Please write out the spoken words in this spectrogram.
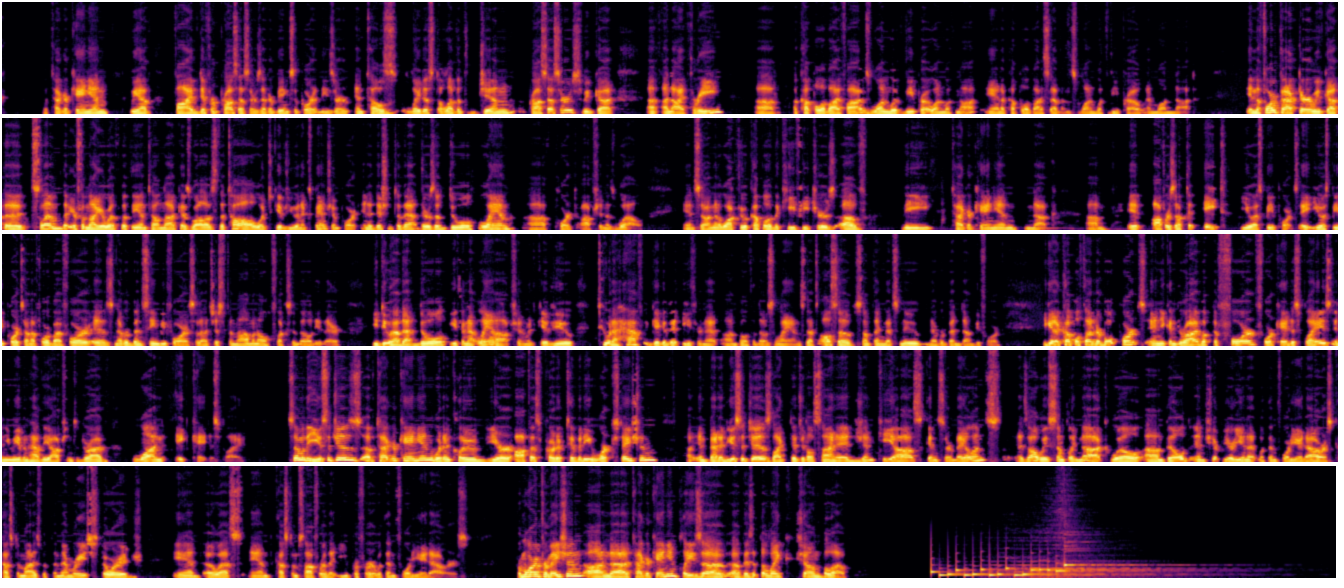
With Tiger Canyon, we have five different processors that are being supported. These are Intel's latest 11th gen processors. We've got uh, an i3, uh, a couple of i5s, one with vPro, one with NOT, and a couple of i7s, one with vPro and one NOT. In the form factor, we've got the Slim that you're familiar with with the Intel NUC, as well as the Tall, which gives you an expansion port. In addition to that, there's a dual LAN uh, port option as well. And so I'm going to walk through a couple of the key features of the Tiger Canyon NUC. Um, it offers up to eight USB ports. Eight USB ports on a 4x4 is never been seen before, so that's just phenomenal flexibility there. You do have that dual Ethernet LAN option, which gives you two and a half gigabit Ethernet on both of those LANs. That's also something that's new, never been done before. You get a couple Thunderbolt ports and you can drive up to four 4K displays and you even have the option to drive one 8K display. Some of the usages of Tiger Canyon would include your office productivity workstation, uh, embedded usages like digital signage and kiosk and surveillance. As always, Simply NUC will um, build and ship your unit within 48 hours, customized with the memory, storage, and OS and custom software that you prefer within 48 hours. For more information on uh, Tiger Canyon, please uh, uh, visit the link shown below.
